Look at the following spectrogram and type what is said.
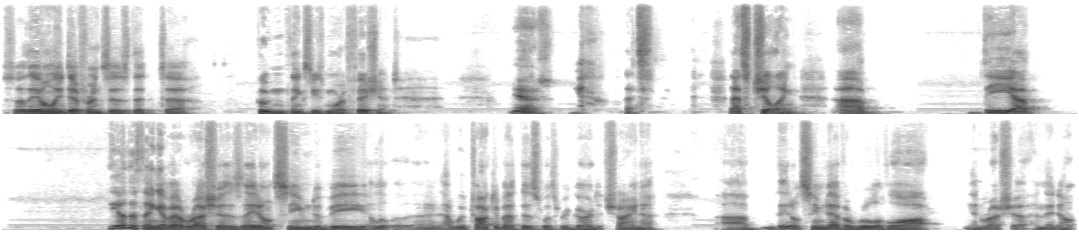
So the only difference is that uh, Putin thinks he's more efficient. Yes. that's that's chilling. Uh, the uh, the other thing about Russia is they don't seem to be. Little, uh, we've talked about this with regard to China. Uh, they don't seem to have a rule of law in Russia, and they don't.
